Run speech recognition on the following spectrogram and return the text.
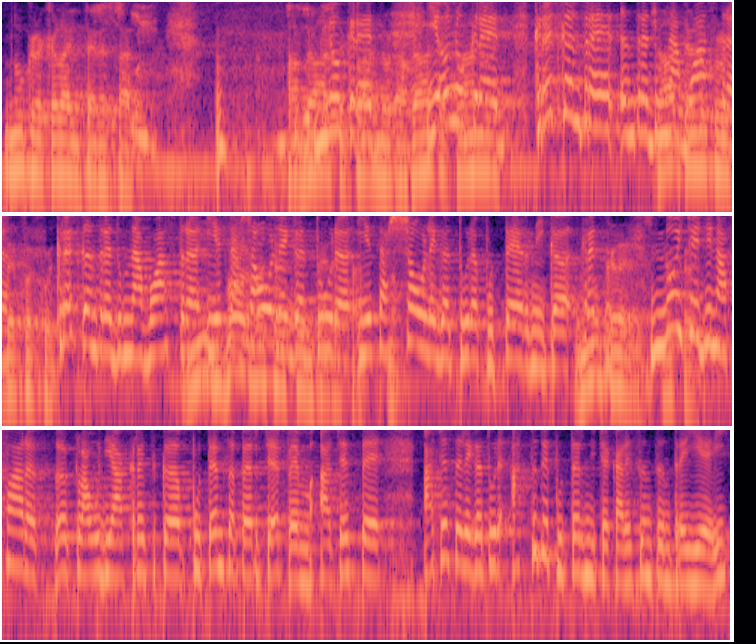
Nu cred că l-a interesat. Avea nu cred. Planuri, Eu nu planuri. cred. Cred că între, între dumneavoastră, cred că între dumneavoastră Nici este așa o legătură, este așa nu. o legătură puternică. Cred, nu cred. Noi nu cei cred. din afară, Claudia, cred că putem să percepem aceste aceste legături atât de puternice care sunt între ei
